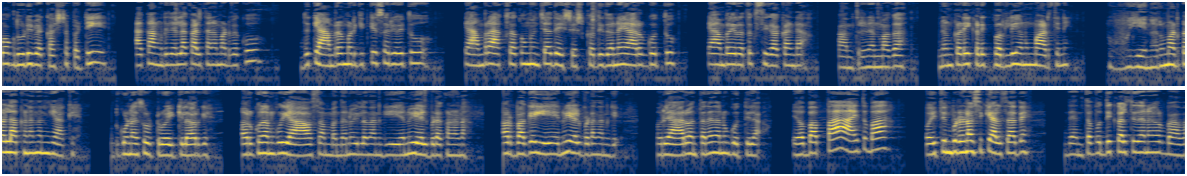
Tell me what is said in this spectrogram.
ಹೋಗಿ ದುಡಿಬೇಕು ಕಷ್ಟಪಟ್ಟು. ಯಾಕೆ ಅಂಗಡಿದೆಲ್ಲ ಕಳ್ತನ ಮಾಡಬೇಕು? ಅದು ಕ್ಯಾಮ್ರಾ ಮಡಗಿದ್ಕೆ ಸರಿ ಹೋಯ್ತು. ಕ್ಯಾಮ್ರಾ ಹಾಕ್ಸಕ್ಕೂ ಮುಂಚೆ ಅದು ಎಷ್ಟೆಷ್ಟು ಕದಿದಾನೆ ಯಾರಿಗ್ ಗೊತ್ತು? ಕ್ಯಾಮ್ರಾ ಇರೋದಕ್ಕೆ ಸಿಗಾಕಂಡ. ಕಾಂತ್ರಿ ನನ್ನ ಮಗ. ಇನ್ನೊಂದು ಕಡೆ ಈ ಕಡೆಗೆ ಬರಲಿ, ಅವ್ನಿಗೆ ಮಾಡ್ತೀನಿ. ಏನಾರು ಮಾಡ್ಕೊಳ್ಳ ಕಣ ನನ್ಗೆ ಯಾಕೆ? ಗುಣ ಸುಟ್ಟರು ಹೋಯ್ಕಿಲ್ಲ ಅವ್ರಿಗೆ. ಅವ್ರಿಗೂ ನನಗೂ ಯಾವ ಸಂಬಂಧನೂ ಇಲ್ಲ, ನನಗೆ ಏನು ಹೇಳ್ಬೇಡ ಕಣ ಅವ್ರ ಬಗ್ಗೆ ಏನು ಹೇಳ್ಬೇಡ ನನಗೆ. ಅವ್ರು ಯಾರು ಅಂತಾನೆ ನನಗೆ ಗೊತ್ತಿಲ್ಲ. ಯೋ ಬಪ್ಪ, ಆಯ್ತು ಬಾ. ಹೋಯ್ತೀನಿ ಬಿಡೋಣ ಸಿ ಕೆಲಸ ಅದೇ. ಅದೆಂತ ಬುದ್ಧಿ ಕಲ್ತಿದ್ದಾನೆ ಅವ್ರ ಬಾವ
